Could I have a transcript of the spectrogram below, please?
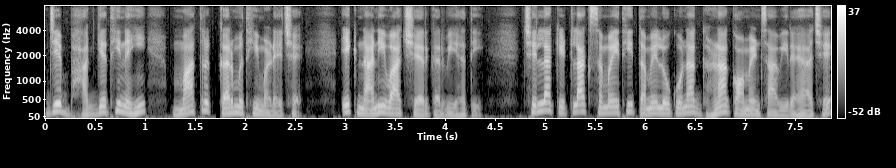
જે ભાગ્યથી નહીં, માત્ર કર્મથી મળે છે. એક નાની વાત શેર કરવી હતી. છેલ્લા કેટલાક સમયથી તમે લોકોના ઘણા કોમેન્ટ્સ આવી રહ્યા છે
